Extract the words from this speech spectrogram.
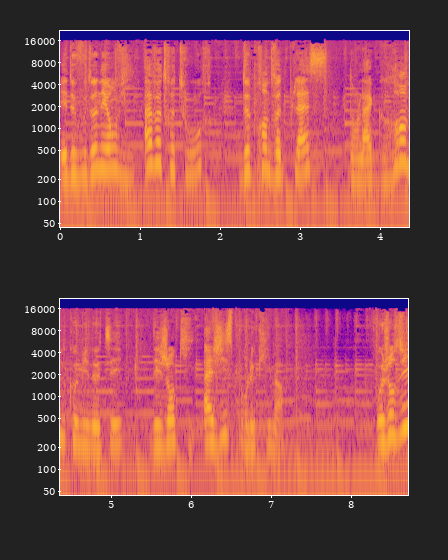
et de vous donner envie, à votre tour, de prendre votre place dans la grande communauté des gens qui agissent pour le climat. Aujourd'hui,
